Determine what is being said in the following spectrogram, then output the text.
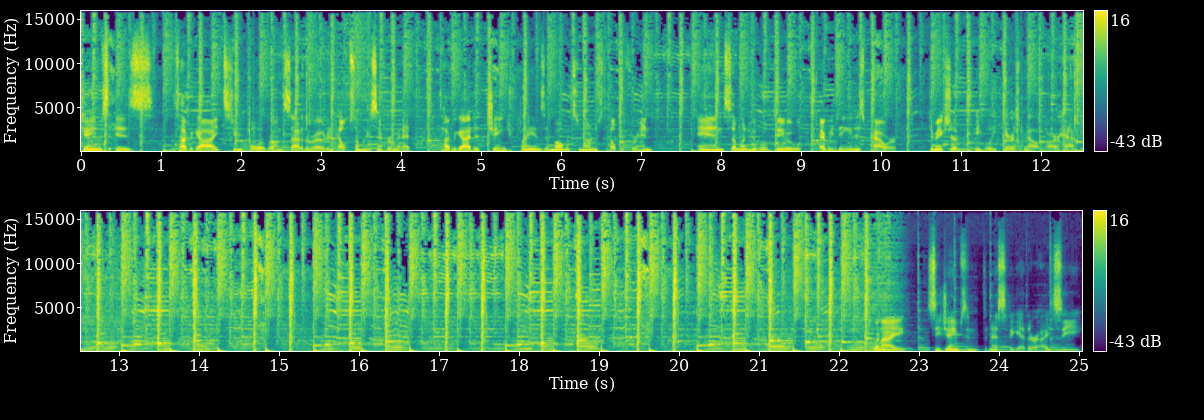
James is the type of guy to pull over on the side of the road and help someone he's never met. The type of guy to change plans at moment's of notice to help a friend, and someone who will do everything in his power to make sure that the people he cares about are happy. I see James and Vanessa together, I see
